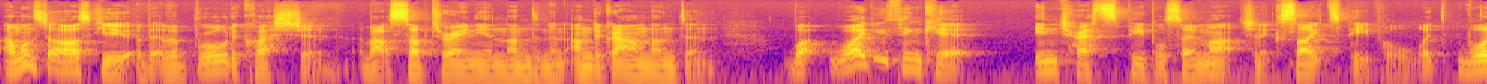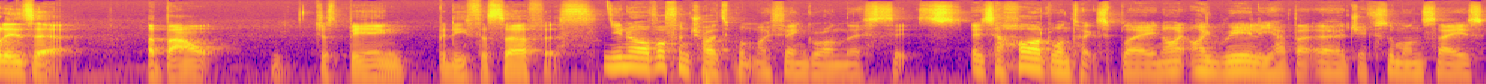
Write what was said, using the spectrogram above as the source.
I wanted to ask you a bit of a broader question about subterranean London and underground London. What, why do you think it interests people so much and excites people? What, what is it about just being beneath the surface? You know, I've often tried to put my finger on this. It's it's a hard one to explain. I, I really have that urge. If someone says,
